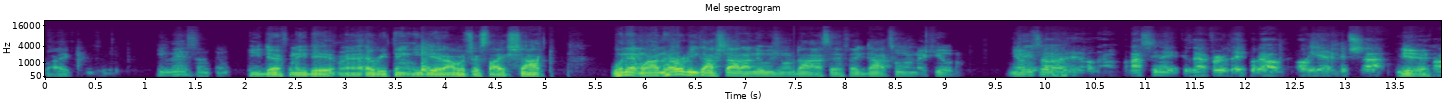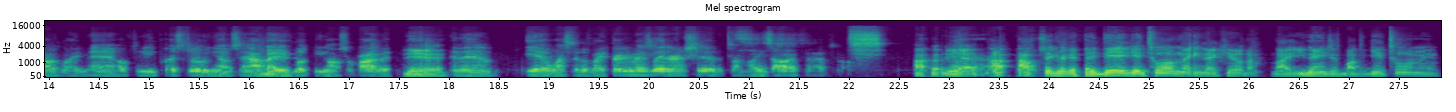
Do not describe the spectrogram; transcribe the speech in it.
Like He meant something. he definitely did, man. Everything he did, I was just like shocked when that when I heard he got shot, I knew he was gonna die. I said if they got to him, they killed him. You know what I'm Things saying? hell no. When I seen it, because at first they put out, oh yeah, Nick shot. Yeah, I was like, man, hopefully he puts through. You know what I'm saying? I thought he looked he gonna survive it. yeah. And then yeah, once it was like 30 minutes later and shit, talking about he died. So. I, yeah, I, I figured if they did get to him, they, they killed him. Like you ain't just about to get to him, and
